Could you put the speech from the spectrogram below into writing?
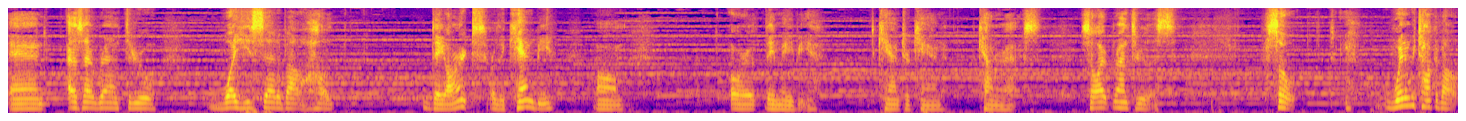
And as I ran through what he said about how they aren't or they can be, um, or they maybe can't or can counteracts. So I ran through this. So when we talk about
